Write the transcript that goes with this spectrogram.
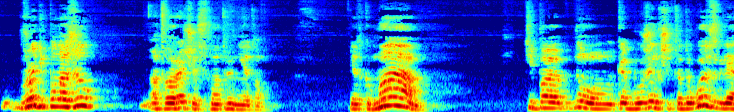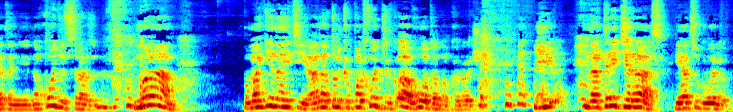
Вроде положил, отворачиваюсь, смотрю, нету. Я такой, мам! Типа, ну, как бы у женщин-то другой взгляд, они находят сразу. Мам! Помоги найти. Она только подходит, и такой, а, вот оно, короче. И на третий раз я отцу говорю,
